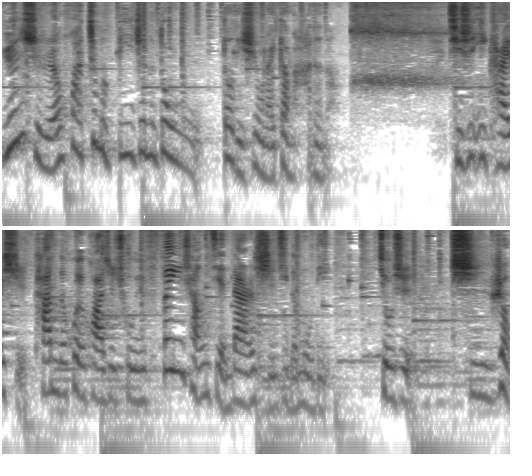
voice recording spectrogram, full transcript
原始人画这么逼真的动物，到底是用来干嘛的呢？其实一开始他们的绘画是出于非常简单而实际的目的，就是吃肉。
